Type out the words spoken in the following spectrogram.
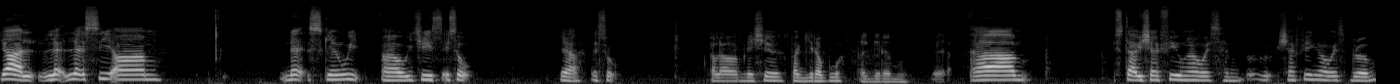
yeah, let let's see um next game week uh, which is esok. Yeah, esok. Kalau Malaysia pagi Rabu. lah. Pagi Rabu. Um start with Sheffield dengan West Ham, Sheffield dengan West Brom.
